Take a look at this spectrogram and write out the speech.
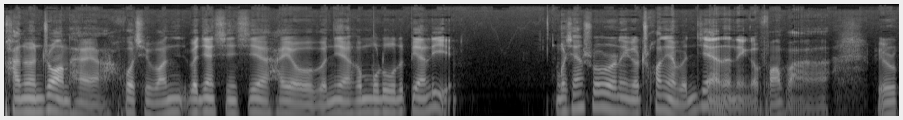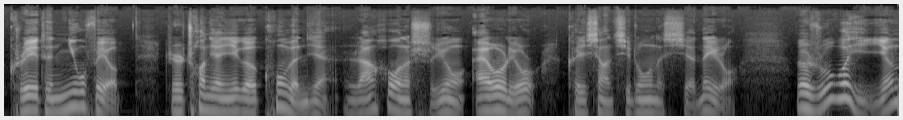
判断状态呀，获取文文件信息，还有文件和目录的便利。我先说说那个创建文件的那个方法啊，比如 create new file，这是创建一个空文件，然后呢，使用 I/O 流可以向其中呢写内容。那如果已经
